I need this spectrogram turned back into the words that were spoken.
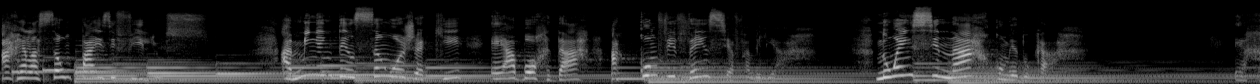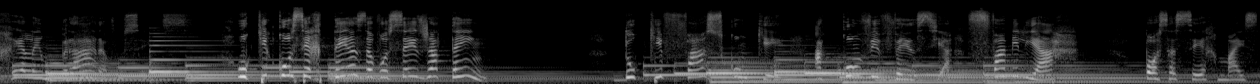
a relação pais e filhos. A minha intenção hoje aqui é abordar a convivência familiar. Não é ensinar como educar, é relembrar a vocês o que com certeza vocês já têm do que faz com que a convivência familiar possa ser mais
